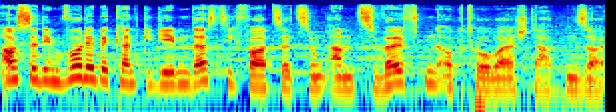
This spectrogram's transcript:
Außerdem wurde bekannt gegeben, dass die Fortsetzung am 12. Oktober starten soll.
